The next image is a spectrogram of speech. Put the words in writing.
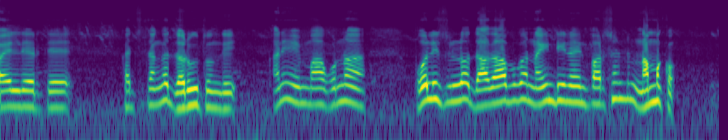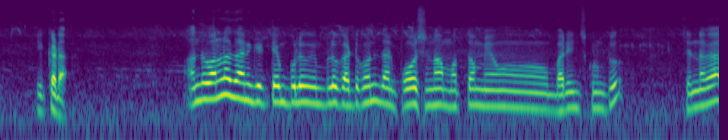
బయలుదేరితే ఖచ్చితంగా జరుగుతుంది అని మాకున్న పోలీసుల్లో దాదాపుగా నైంటీ నైన్ పర్సెంట్ నమ్మకం ఇక్కడ. అందువల్ల దానికి టెంపుల్ ఇంపులు కట్టుకొని దాని పోషణ మొత్తం మేము భరించుకుంటూ చిన్నగా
